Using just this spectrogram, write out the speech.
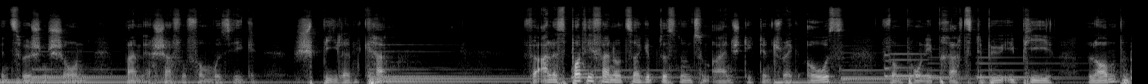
inzwischen schon beim Erschaffen von Musik spielen kann. Für alle Spotify-Nutzer gibt es nun zum Einstieg den Track O's vom Pony Prachts Debüt-EP Lomp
